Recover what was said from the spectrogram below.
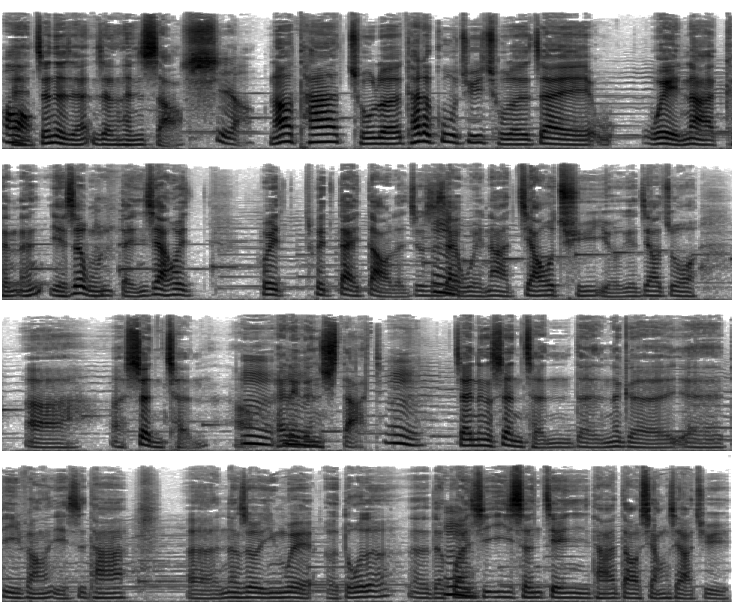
哦，真的人人很少。是啊，然后他除了他的故居，除了在。维也纳可能也是我们等一下会会会带到的，就是在维也纳郊区有一个叫做啊啊圣城啊 Heiligenstadt，嗯，在那个圣城的那个呃地方，也是他呃那时候因为耳朵的呃的关系，医生建议他到乡下去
